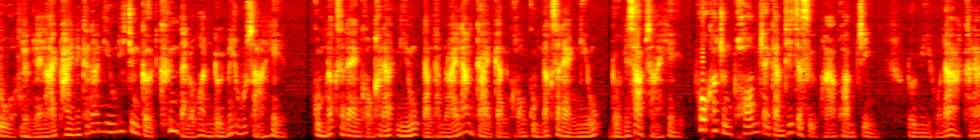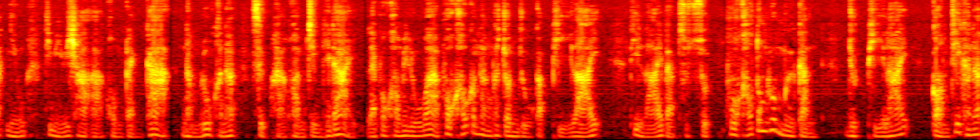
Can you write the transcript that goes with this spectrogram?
ตัวเรื่องหลายๆภายในคณะงิ้วนี้จึงเกิดขึ้นแต่ละวันโดยไม่รู้สาเหตุ กลุ่มนักแสดงของคณะงิ้วการทำร้ายร่างกายกันของกลุ่มนักแสดงงิ้ว โดยไม่ทราบสาเหตุ พวกเขาจึงพร้อมใจกันที่จะสืบหาความจริง โดยมีหัวหน้าคณะนิ้วที่มีวิชาอาคมแกร่งกล้านำลูกคณะสืบหาความจริงให้ได้ และพวกเขาไม่รู้ว่าพวกเขากำลังผจญอยู่กับผีร้าย ที่ร้ายแบบสุดๆ พวกเขาต้องร่วมมือกัน หยุดผีร้าย ก่อนที่คณะ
